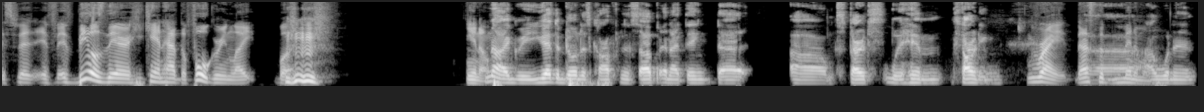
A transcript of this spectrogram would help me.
Espe- If if Beal's there, he can't have the full green light, but you know. No, I agree. You have to build his confidence up, and I think that um, starts with him starting. Right. That's the Uh, minimum. I wouldn't.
